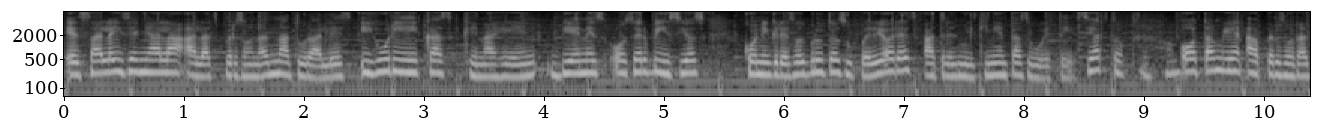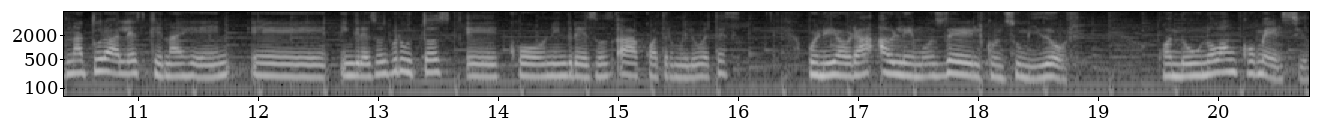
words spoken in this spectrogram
Esta ley señala a las personas naturales y jurídicas que enajeen bienes o servicios con ingresos brutos superiores a 3.500 VT, ¿cierto? O también a personas naturales que enajeen eh, ingresos brutos eh, con ingresos a 4.000 VT. Bueno, y ahora hablemos del consumidor. Cuando uno va a un comercio,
